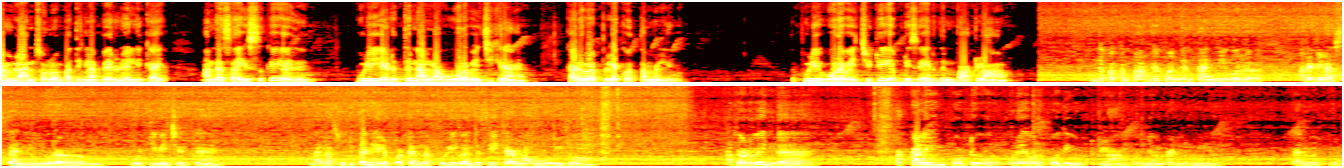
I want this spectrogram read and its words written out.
ஆம்லான்னு சொல்லுவோம் பார்த்தீங்களா பெரு நெல்லிக்காய் அந்த சைஸுக்கு புளி எடுத்து நல்லா ஊற வச்சுக்கிறேன். கருவேப்பிலை கொத்தமல்லி. புளி ஊற வச்சுட்டு எப்படி செய்கிறதுன்னு பார்க்கலாம். இந்த பக்கம் பாருங்கள் கொஞ்சம் தண்ணி ஒரு அரை கிளாஸ் தண்ணி ஊற ஊற்றி வச்சுருக்கேன். நல்லா சுடு தண்ணியில் போட்டால் இந்த புளி வந்து சீக்கிரமாக ஊறிடும். அதோடவே இந்த தக்காளியும் போட்டு ஒரே ஒரு கொதி விட்டுக்கலாம். கொஞ்சம் ரெண்டு மூணு கருவேப்பிலை.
